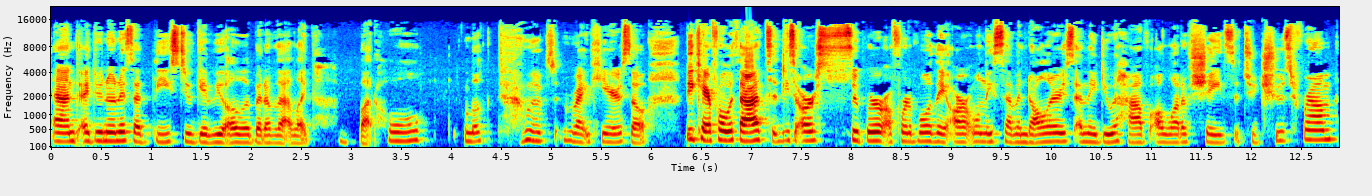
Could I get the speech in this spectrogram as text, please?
And I do notice that these two give you a little bit of that like butthole look lips right here. So be careful with that. These are super affordable. They are only seven dollars and they do have a lot of shades to choose from.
